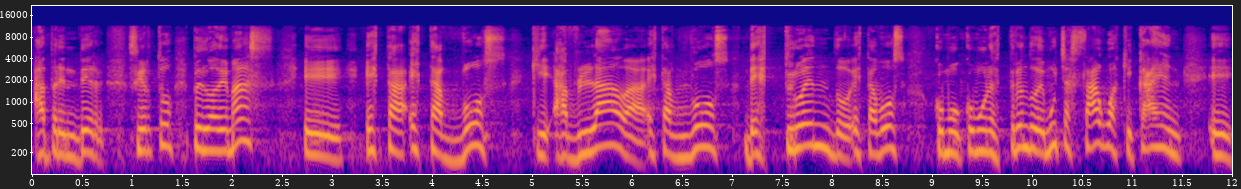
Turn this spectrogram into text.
aprender, ¿cierto? Pero además eh, esta, esta voz que hablaba, esta voz de estruendo, esta voz como, como un estruendo de muchas aguas que caen, eh,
